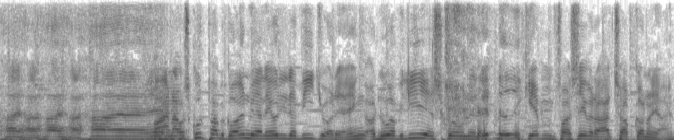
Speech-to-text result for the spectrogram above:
hej, hej, hej, hej, hej. Og han har jo skudt papegøjen ved at lave de der videoer der, ikke? Og nu har vi lige øh, scrollet lidt ned igennem for at se, hvad der er Top Gun og jeg.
